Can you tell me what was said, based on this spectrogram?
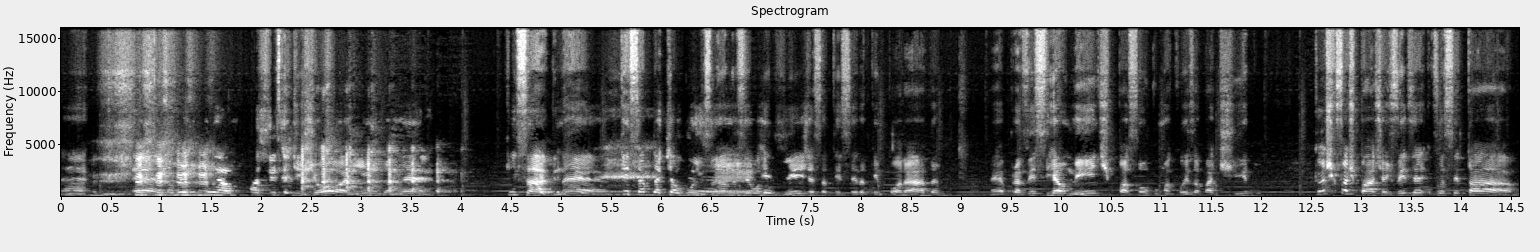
É, é talvez tenha paciência de Jó ainda, né? Quem sabe, né? Quem sabe daqui a alguns anos eu reveja essa terceira temporada, né? Para ver se realmente passou alguma coisa batido. Que eu acho que faz parte. Às vezes é, você tá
